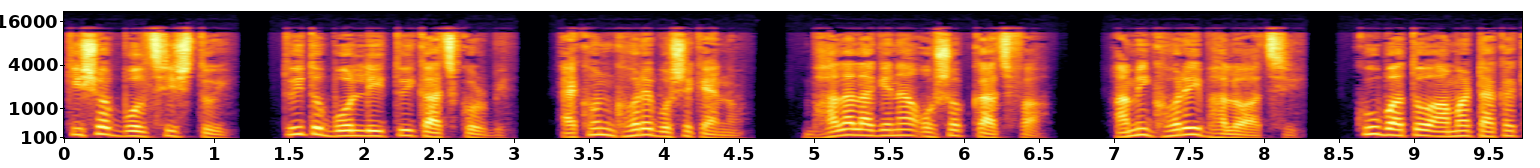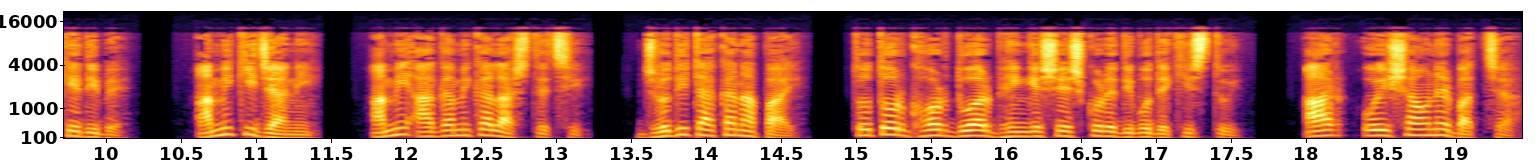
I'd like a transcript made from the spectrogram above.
কিসব বলছিস তুই? তুই তো বললি তুই কাজ করবি। এখন ঘরে বসে কেন? ভালা লাগে না ওসব কাজ ফা। আমি ঘরেই ভালো আছি। কুবা তো আমার টাকা কে দিবে? আমি কি জানি? আমি আগামীকাল আসতেছি। যদি টাকা না পাই, তো তোর ঘর দুয়ার ভেঙ্গে শেষ করে দিব দেখিস তুই। আর ওই শাওনের বাচ্চা,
